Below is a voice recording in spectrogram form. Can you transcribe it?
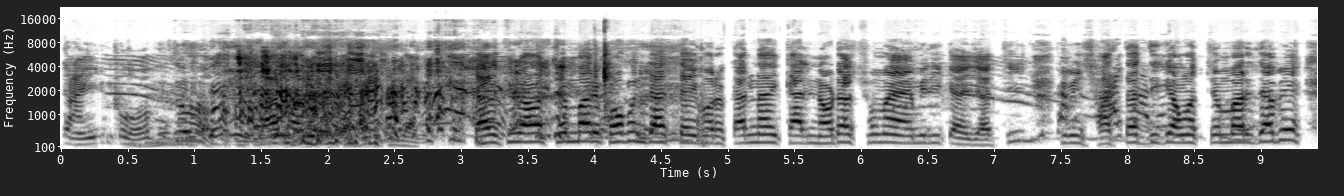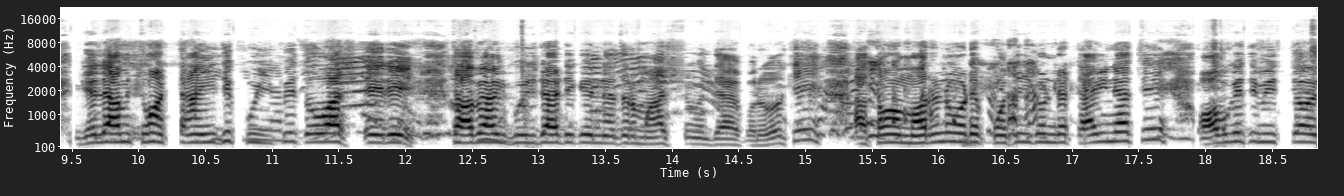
টাইম কম তো। তাহলে তুমি আমার চেম্বারে কখন যাচ্ছে এই বলো কারণ আমি কাল নটার সময় আমেরিকায় যাচ্ছি। তুমি সাতটার দিকে আমার চেম্বারে যাবে। গেলে আমি তোমার টাইম যে কুইপে তোমার সেরে তবে আমি গুজরাটিকে নজর মার সঙ্গে দেখা করো ওকে আর তোমার মরণে ওঠে পঁচিশ ঘণ্টা টাইম আছে। অবগতি মৃত্যু হবে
